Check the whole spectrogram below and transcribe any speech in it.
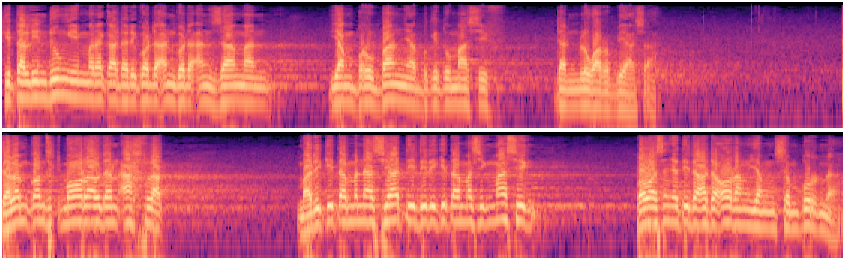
Kita lindungi mereka dari godaan-godaan zaman yang perubahannya begitu masif dan luar biasa. Dalam konteks moral dan akhlak, Mari kita menasihati diri kita masing-masing bahwasanya tidak ada orang yang sempurna.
